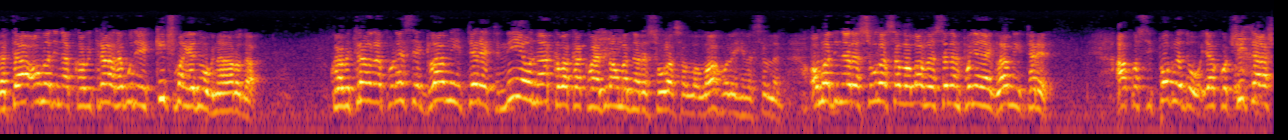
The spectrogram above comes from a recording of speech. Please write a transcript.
da ta omladina koja bi trebala da bude kičma jednog naroda, koja bi trebala da ponese glavni teret, nije onakva kakva je bila omladina Rasula sallallahu alaihi wa sallam. Omladina Rasula sallallahu alaihi wa sallam ponjena je glavni teret. Ako si pogledao i ako čitaš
